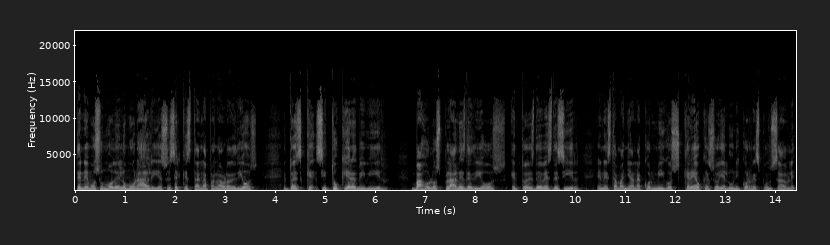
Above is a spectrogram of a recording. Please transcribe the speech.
tenemos un modelo moral y eso es el que está en la palabra de Dios. Entonces, si tú quieres vivir bajo los planes de Dios, entonces debes decir en esta mañana conmigo, creo que soy el único responsable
